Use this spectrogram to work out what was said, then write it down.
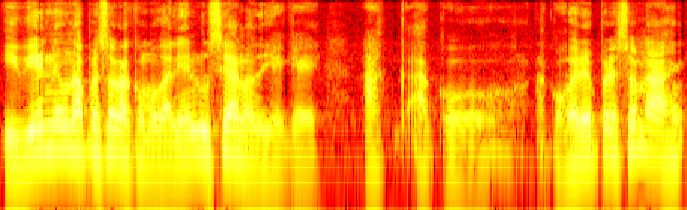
y viene una persona como Daniel Luciano, dije que a, a coger el personaje,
